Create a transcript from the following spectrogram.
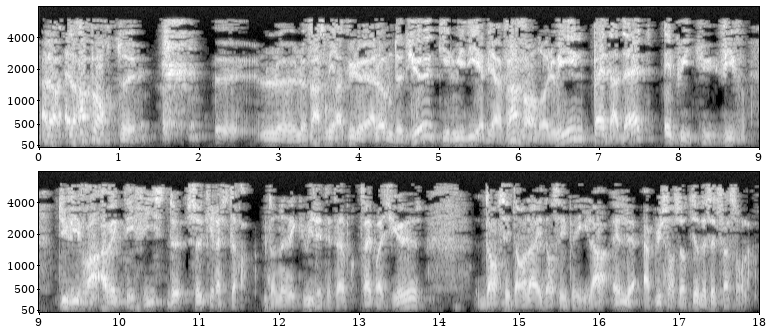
Alors elle rapporte euh, le, vase miraculeux à l'homme de Dieu qui lui dit, eh bien, va vendre l'huile, paie ta dette, et puis tu, tu vivras avec tes fils de ce qui restera. Étant donné que l'huile était très précieuse, dans ces temps-là et dans ces pays-là, elle a pu s'en sortir de cette façon-là.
